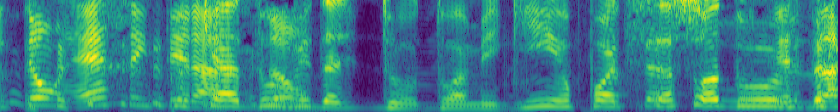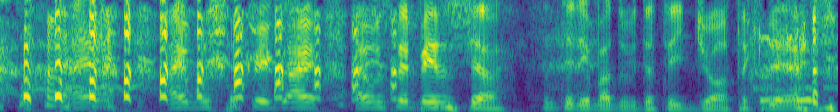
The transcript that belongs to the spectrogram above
Então, essa Porque interação. a dúvida do, do amiguinho pode ser a sua sua, dúvida. Exatamente. aí, você pega, aí, aí você pensa assim, ó, não teria uma dúvida tão idiota que dessa.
